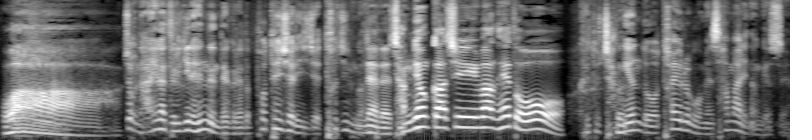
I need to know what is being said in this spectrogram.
와. 좀 나이가 들긴 했는데 그래도 potential이 이제 터지는 거 같아요. 네네. 작년까지만 해도, 그래도 작년도 타율을 보면 3할이 넘겼어요.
